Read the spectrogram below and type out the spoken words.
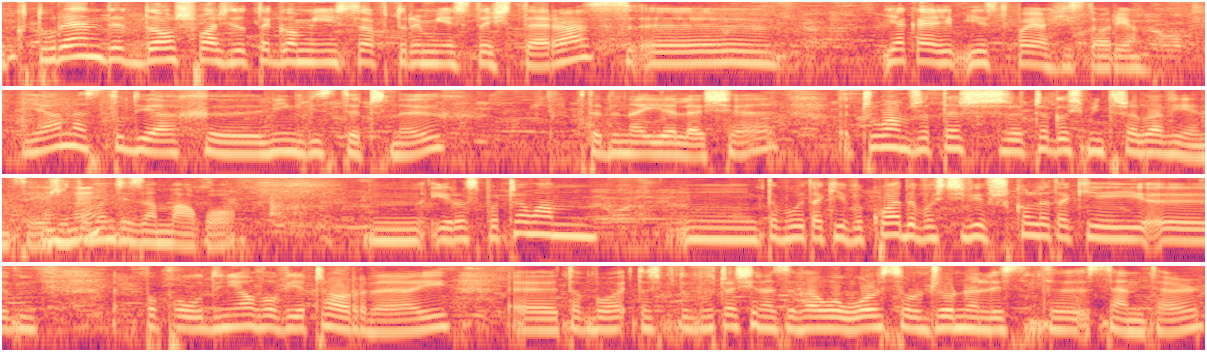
y, którędy doszłaś do tego miejsca, w którym jesteś teraz? Y, jaka jest twoja historia? Ja na studiach y, lingwistycznych, wtedy na ILS-ie, czułam, że też czegoś mi trzeba więcej, że to będzie za mało. Mm, I rozpoczęłam, mm, to były takie wykłady właściwie w szkole takiej popołudniowo-wieczornej. Y, To, było, to wówczas się nazywało Warsaw Journalist Center.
